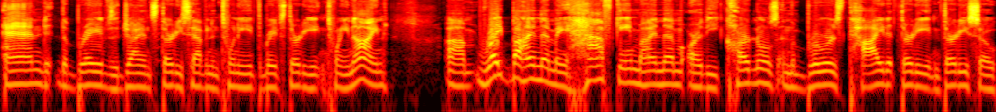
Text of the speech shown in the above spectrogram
and the Braves. The Giants 37 and 28, the Braves 38 and 29. Um, right behind them, a half game behind them, are the Cardinals and the Brewers tied at 38 and 30. So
